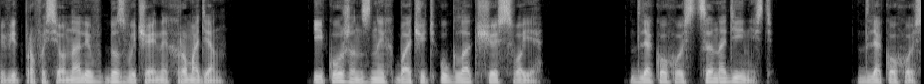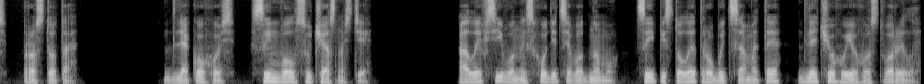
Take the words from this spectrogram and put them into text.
від професіоналів до звичайних громадян. І кожен з них бачить у Глак щось своє. Для когось це надійність, для когось простота, для когось символ сучасності. Але всі вони сходяться в одному цей пістолет робить саме те, для чого його створили.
